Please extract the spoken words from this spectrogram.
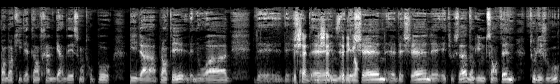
pendant qu'il était en train de garder son troupeau, il a planté des noix, des, des, chênes, des chênes, des, des, chênes, des chênes et, et, tout ça, donc une centaine tous les jours.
